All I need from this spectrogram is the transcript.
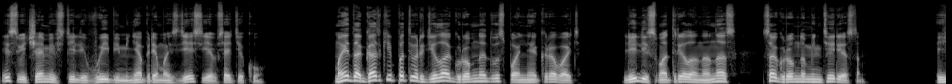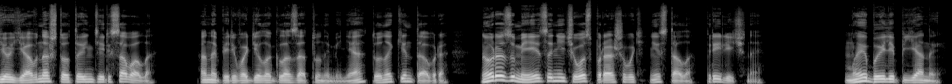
и свечами в стиле «выеби меня прямо здесь, я вся теку». Мои догадки подтвердила огромная двуспальная кровать. Лили смотрела на нас с огромным интересом. Ее явно что-то интересовало. Она переводила глаза то на меня, то на кентавра, но, разумеется, ничего спрашивать не стала, приличное. Мы были пьяны.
